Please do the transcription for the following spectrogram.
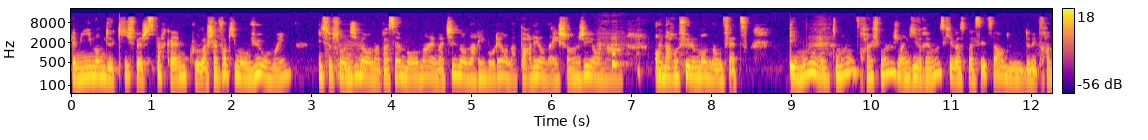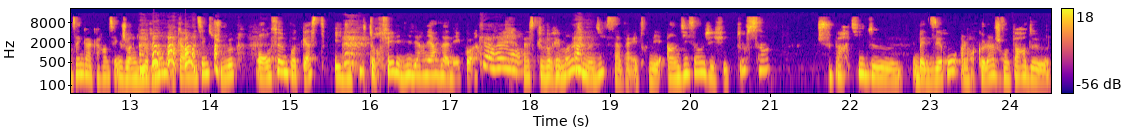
un minimum de kiff, ben, j'espère quand même qu'à chaque fois qu'ils m'ont vu, au moins, ils se sont dit, mm. ben, on a passé un bon moment et Mathilde, on a rigolé, on a parlé, on a échangé, on a, on a refait le monde en fait. Et moi, honnêtement, franchement, je languis vraiment ce qui va se passer, ça, de, de mes 35 à 45. Je languis vraiment à 45, si tu veux. On refait un podcast et du coup, je te refais les dix dernières années, quoi. Carrément. Parce que vraiment, je me dis, ça va être, mais en 10 ans, j'ai fait tout ça. Je suis partie de, ben, de zéro, alors que là, je repars de,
